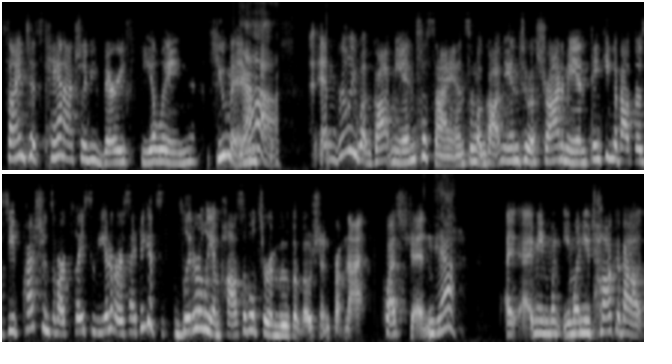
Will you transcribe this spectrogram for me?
Scientists can actually be very feeling humans. Yeah. And really, what got me into science and what got me into astronomy and thinking about those deep questions of our place in the universe, I think it's literally impossible to remove emotion from that question. Yeah. I, I, mean, when when you talk about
